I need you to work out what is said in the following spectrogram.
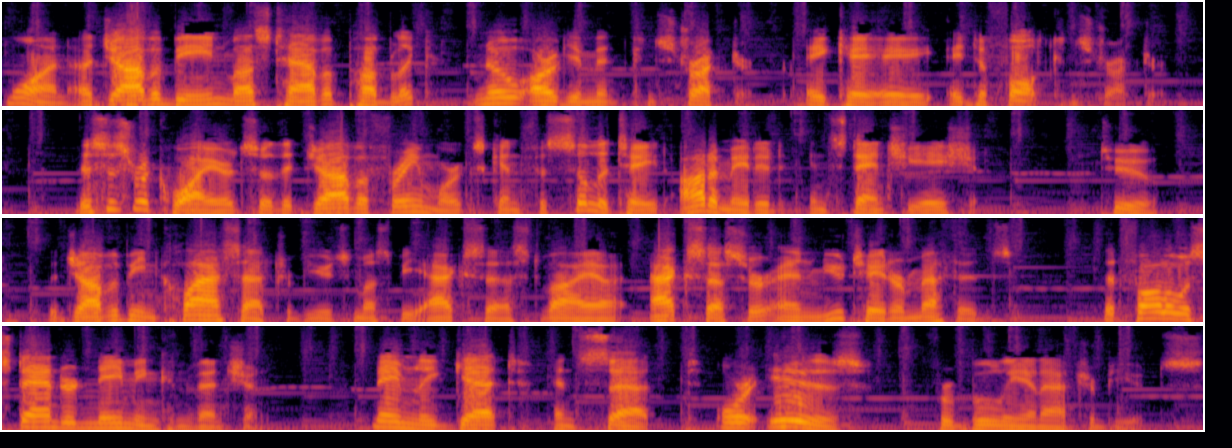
1. A Java Bean must have a public, no-argument constructor, aka a default constructor. This is required so that Java frameworks can facilitate automated instantiation. 2. The Java Bean class attributes must be accessed via accessor and mutator methods that follow a standard naming convention, namely get and set, or is for Boolean attributes.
